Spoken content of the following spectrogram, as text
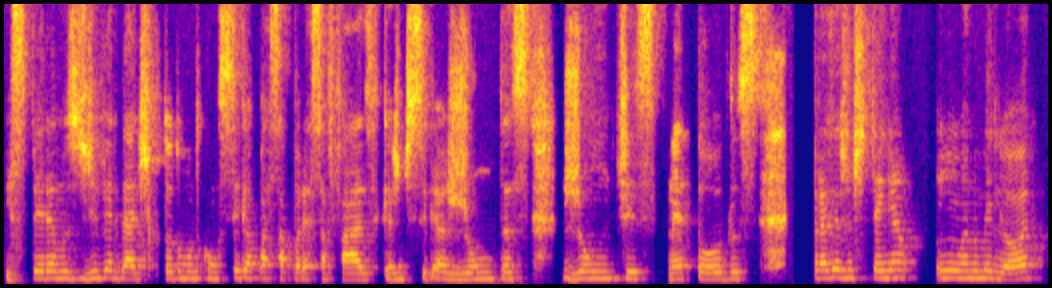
Esperamos de verdade que todo mundo consiga passar por essa fase, que a gente siga juntas, juntos, né, todos, para que a gente tenha um ano melhor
